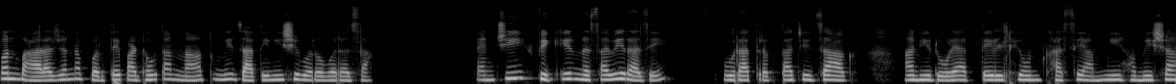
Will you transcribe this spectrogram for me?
पण महाराजांना परते पाठवताना तुम्ही जातीनिशी बरोबर असा. त्यांची फिकीर नसावी राजे. उरात रक्ताची जाग आणि डोळ्यात तेल ठेवून खासे आम्ही हमेशा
